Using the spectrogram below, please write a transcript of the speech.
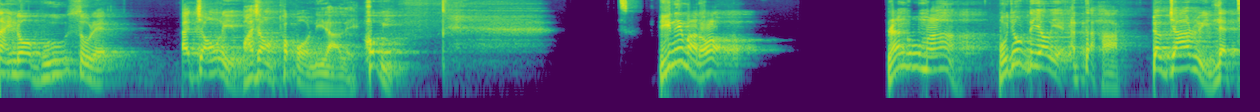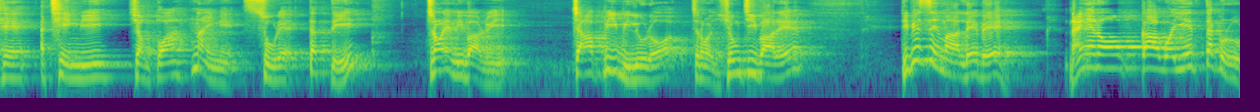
နိုင်တော့ဘူးဆိုတဲ့ အကြောင်းတွေဘာကြောင့်ထွက်ပေါ်နေတာလဲဟုတ်ပြီဒီနေ့မှာတော့ရန်ကုန်မှာဗိုလ်ချုပ်တယောက်ရဲ့အသက်ဟာပျောက်ကြားတွေလက်ထဲအချိန်မီရောက်သွားနိုင်နေဆိုတဲ့တက်သေးကျွန်တော်ရဲ့မိဘတွေကြားပြီးပြီလို့တော့ကျွန်တော်ယုံကြည်ပါတယ်ဒီပြစ်စင်မှာလည်းပဲ နိုင်ငံတော်ကာကွယ်ရေးတပ်ကရို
